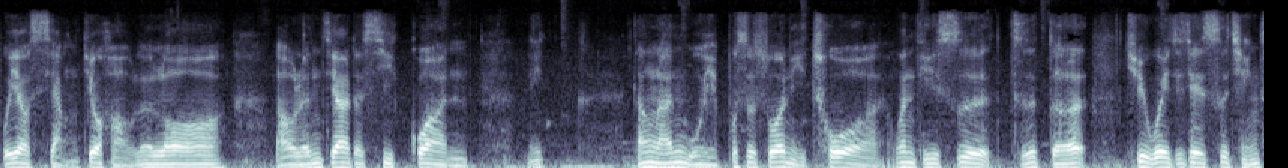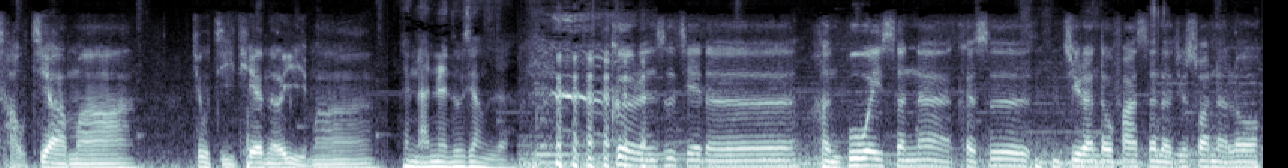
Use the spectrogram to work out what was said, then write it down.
不要想就好了咯。老人家的习惯，你当然我也不是说你错，问题是值得去为这件事情吵架吗？就几天而已吗？男人都这样子的，个人是觉得很不卫生啊，可是既然都发生了，就算了咯，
